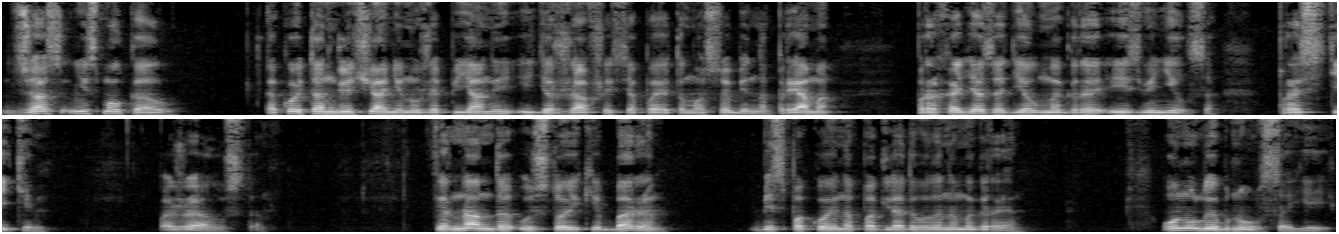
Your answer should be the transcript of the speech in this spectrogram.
Джаз не смолкал. Какой-то англичанин, уже пьяный и державшийся поэтому особенно прямо, проходя, задел Мегре и извинился. «Простите, пожалуйста». Фернандо у стойки бара беспокойно поглядывала на Мегре. Он улыбнулся ей.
